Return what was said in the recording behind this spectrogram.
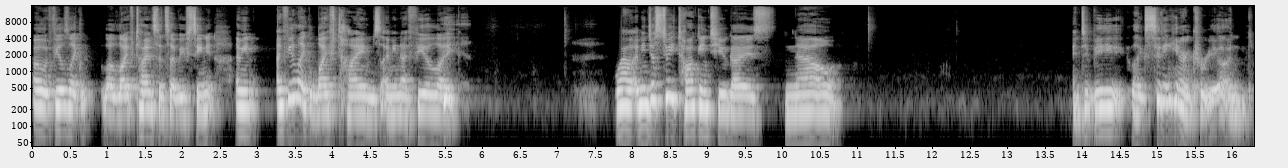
oh, it feels like a lifetime since we've seen it. I mean, I feel like lifetimes. I mean, I feel like, wow. I mean, just to be talking to you guys now and to be like sitting here in Korea and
